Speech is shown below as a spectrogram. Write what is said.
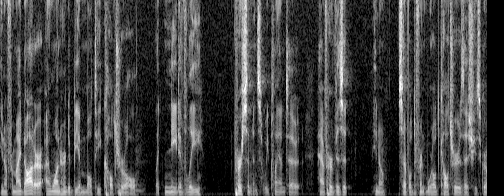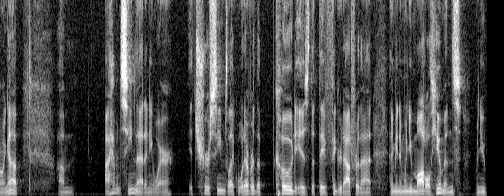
you know for my daughter i want her to be a multicultural like natively person and so we plan to have her visit you know several different world cultures as she's growing up um, i haven't seen that anywhere it sure seems like whatever the code is that they've figured out for that i mean and when you model humans when you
